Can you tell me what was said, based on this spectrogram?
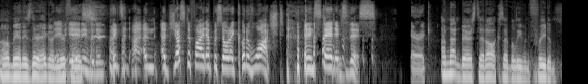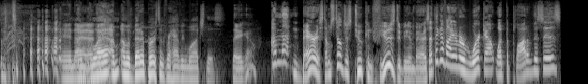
Oh man, is there egg on your face? it is an it's an, a, an, a justified episode I could have watched, and instead it's this. Eric. I'm not embarrassed at all because I believe in freedom, and I'm that's glad I'm, I'm a better person for having watched this. There you go. I'm not embarrassed. I'm still just too confused to be embarrassed. I think if I ever work out what the plot of this is,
